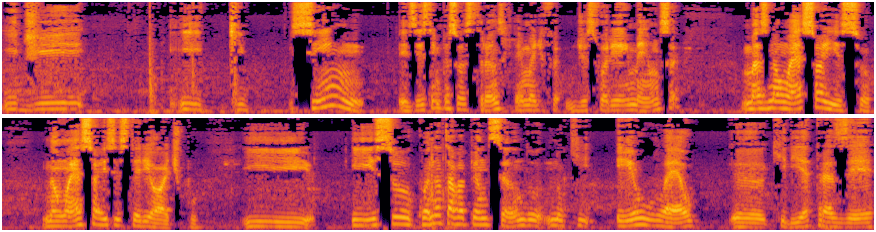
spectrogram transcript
E de. E que, sim, existem pessoas trans que têm uma disforia imensa, mas não é só isso. Não é só esse estereótipo. E, e isso, quando eu estava pensando no que eu, Léo, uh, queria trazer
